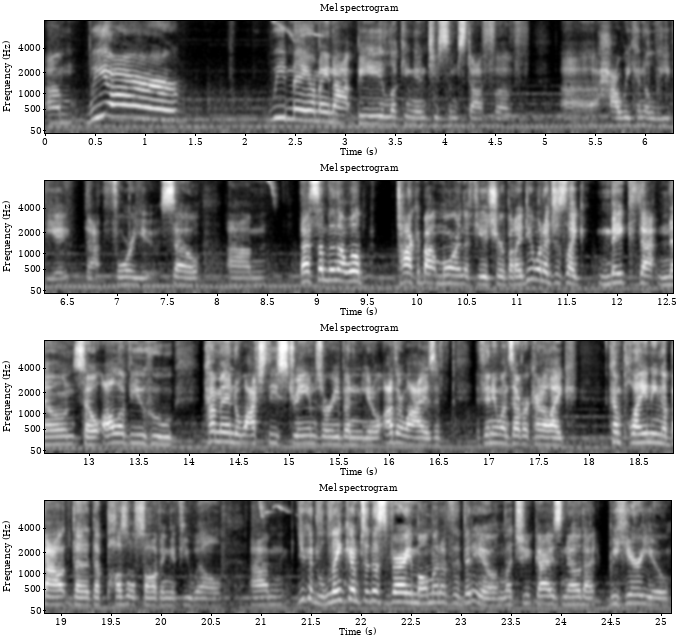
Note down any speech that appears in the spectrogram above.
um, we are, we may or may not be looking into some stuff of uh, how we can alleviate that for you. So um, that's something that we'll talk about more in the future. But I do want to just like make that known. So all of you who come in to watch these streams, or even you know otherwise, if if anyone's ever kind of like complaining about the the puzzle solving, if you will, um, you could link them to this very moment of the video and let you guys know that we hear you,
